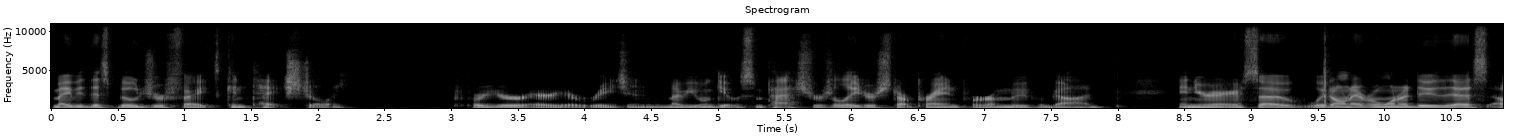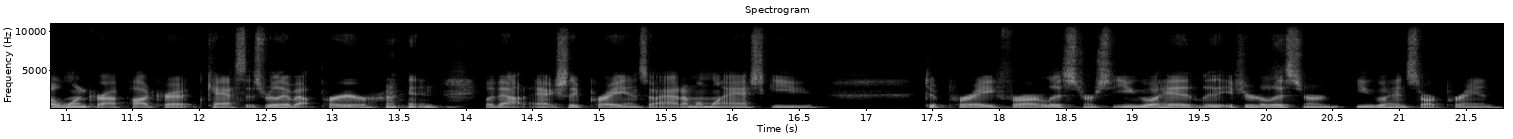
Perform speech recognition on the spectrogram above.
maybe this builds your faith contextually for your area or region. Maybe you want to get with some pastors or leaders, start praying for a move of God in your area. So we don't ever want to do this a OneCry podcast that's really about prayer and without actually praying. So Adam, I'm gonna ask you to pray for our listeners. So you can go ahead if you're a listener, you can go ahead and start praying.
